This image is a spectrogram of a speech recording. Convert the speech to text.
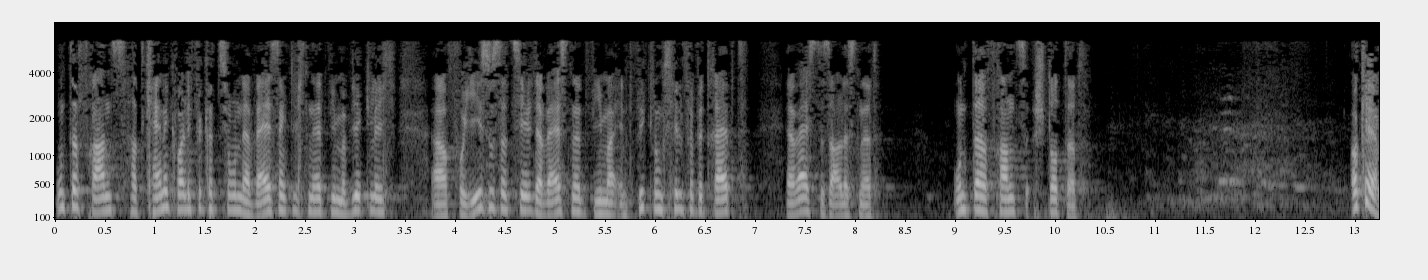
und der Franz hat keine Qualifikation, er weiß eigentlich nicht, wie man wirklich äh, vor Jesus erzählt, er weiß nicht, wie man Entwicklungshilfe betreibt, er weiß das alles nicht. Und der Franz stottert. Okay,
